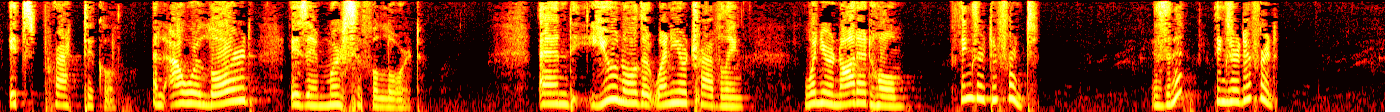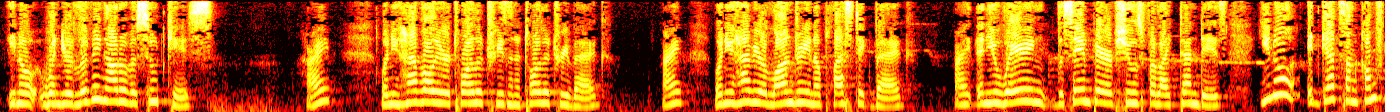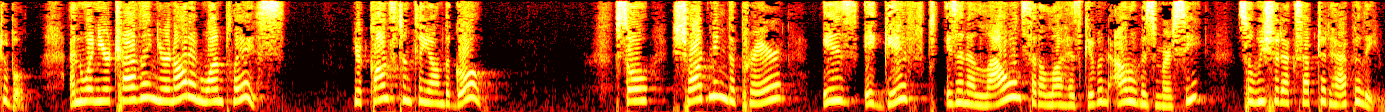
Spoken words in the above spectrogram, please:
It's practical. And our Lord is a merciful Lord. And you know that when you're traveling, when you're not at home, things are different. Isn't it? Things are different. You know, when you're living out of a suitcase, right? When you have all your toiletries in a toiletry bag, right? When you have your laundry in a plastic bag, right? And you're wearing the same pair of shoes for like 10 days, you know, it gets uncomfortable. And when you're traveling, you're not in one place. You're constantly on the go. So, shortening the prayer is a gift, is an allowance that Allah has given out of His mercy, so we should accept it happily.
